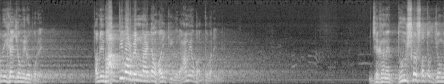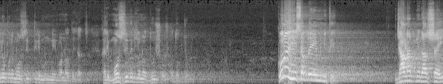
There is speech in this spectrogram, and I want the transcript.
বিঘা জমির ওপরে। আপনি ভাবতে পারবেন না এটা হয় কি করে, আমিও ভাবতে পারি না যেখানে দুইশো শতক জমির উপরে মসজিদটি নির্মাণ হতে যাচ্ছে, খালি মসজিদের জন্য দুইশো শতক জমি। কোনো হিসাব নেই এমনিতেই। যান আপনি রাজশাহী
